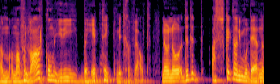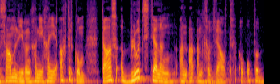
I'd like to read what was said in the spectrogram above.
Um, maar van waar kom hierdie beheptheid met geweld? Nou nou dit het as jy kyk na die moderne samelewing gaan jy gaan jy agterkom daar's 'n blootstelling aan aan, aan geweld op 'n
